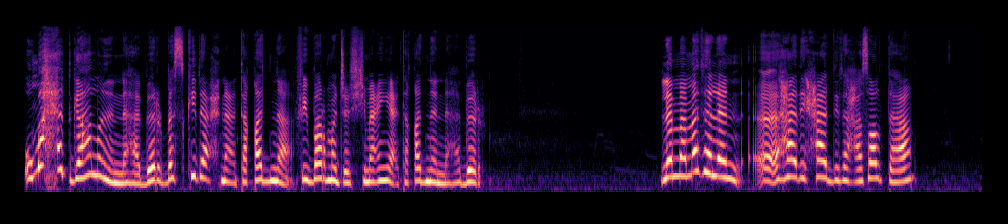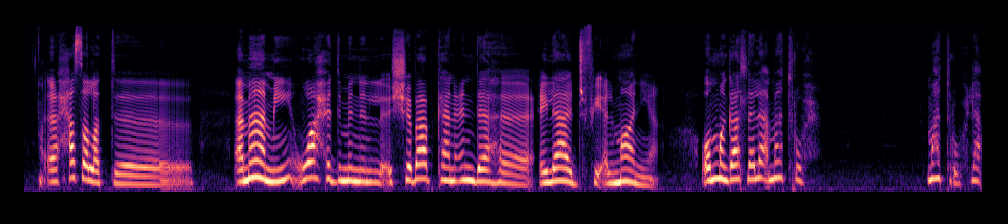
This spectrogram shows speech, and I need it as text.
وما حد قال لنا إنها بر بس كذا إحنا اعتقدنا في برمجة اجتماعية اعتقدنا إنها بر. لما مثلا آه هذه حادثة حصلتها آه حصلت آه أمامي واحد من الشباب كان عنده علاج في ألمانيا. أمه قالت له لا ما تروح. ما تروح لا.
